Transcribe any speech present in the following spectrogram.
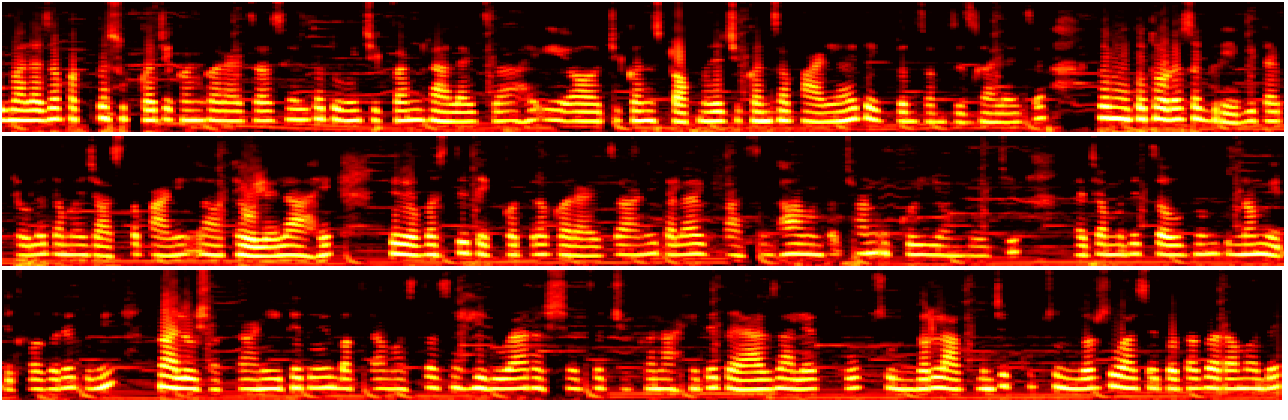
तुम्हाला जर फक्त सुक्का चिकन करायचं असेल तर तुम्ही चिकन घालायचं आहे. चिकन स्टॉकमध्ये चिकनचं पाणी आहे ते एक दोन चमचेच घालायचं. तर मी ते थोडंसं ग्रेव्ही टाईप ठेवलं त्यामुळे जास्त पाणी ठेवलेलं आहे. ते व्यवस्थित एकत्र करायचं आणि त्याला एक पाच दहा मिनटं छान उकळी येऊन द्यायची. त्याच्यामध्ये चव घेऊन पुन्हा मीठ वगैरे तुम्ही घालू शकता. आणि इथे तुम्ही बघता मस्त असं हिरव्या रश्श्याचं चिकन आहे ते तयार झालं आहे खूप सुंदर लाग म्हणजे खूप सुंदर सुवास येत होता घरामध्ये.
